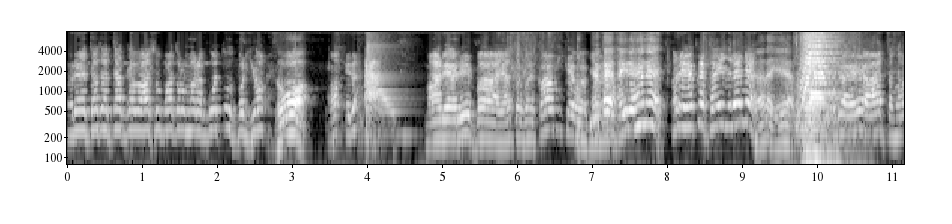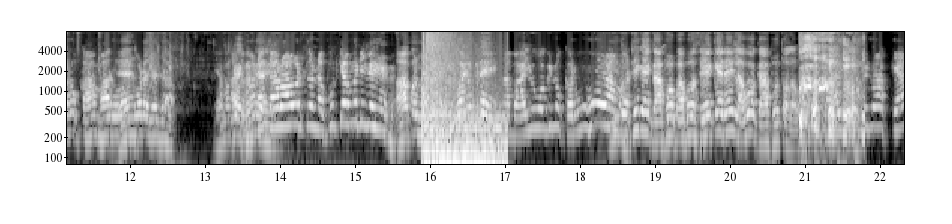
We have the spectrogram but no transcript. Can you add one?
અરે તરત તક હવે આસુ પાત્રો મારે ગોતવું જ પડશે હો. જોવો. એટલે મારે અરે ભાઈ આ તો ભાઈ કામ એ કેવાય કઈ થઈ રહે ને? અરે એક જ થઈ જ રહે ને? અરે એ. આ તમારું કામ સારું ખોડા ઘટે મને તારો આવડતું ને ભૂખ્યા મરી જાય હા પણ મેં તને શીખવાડ્યું કે નહીં? આ બાયુ વગરનું કરવું શું ઈ તો? ઠીક હે ગાભો બાભો છે કે નહીં? લાવો ગાભો તો લાવો. વગરનું આ કેમ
